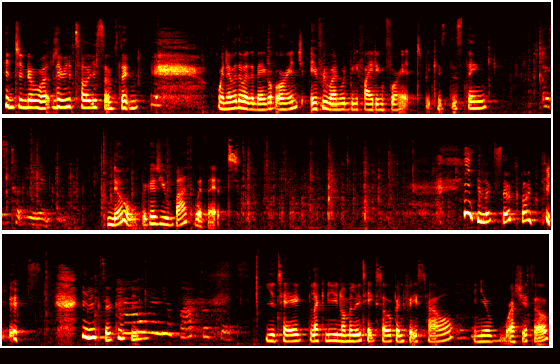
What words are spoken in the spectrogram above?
And you know what? Let me tell you something. Whenever there was a bag of orange, everyone would be fighting for it because this thing. is totally empty. No, because you bath with it. you look so confused. You look so confused. you bath with it? You take, like you normally take soap and face towel and you wash yourself.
